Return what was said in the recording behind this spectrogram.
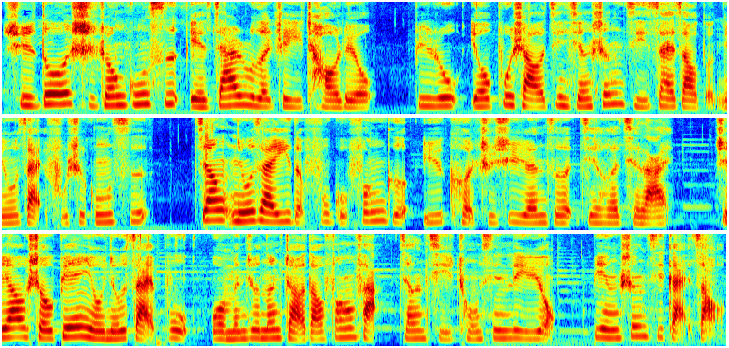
许多时装公司也加入了这一潮流，比如有不少进行升级再造的牛仔服饰公司，将牛仔衣的复古风格与可持续原则结合起来。 只要手边有牛仔布，我们就能找到方法将其重新利用并升级改造。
